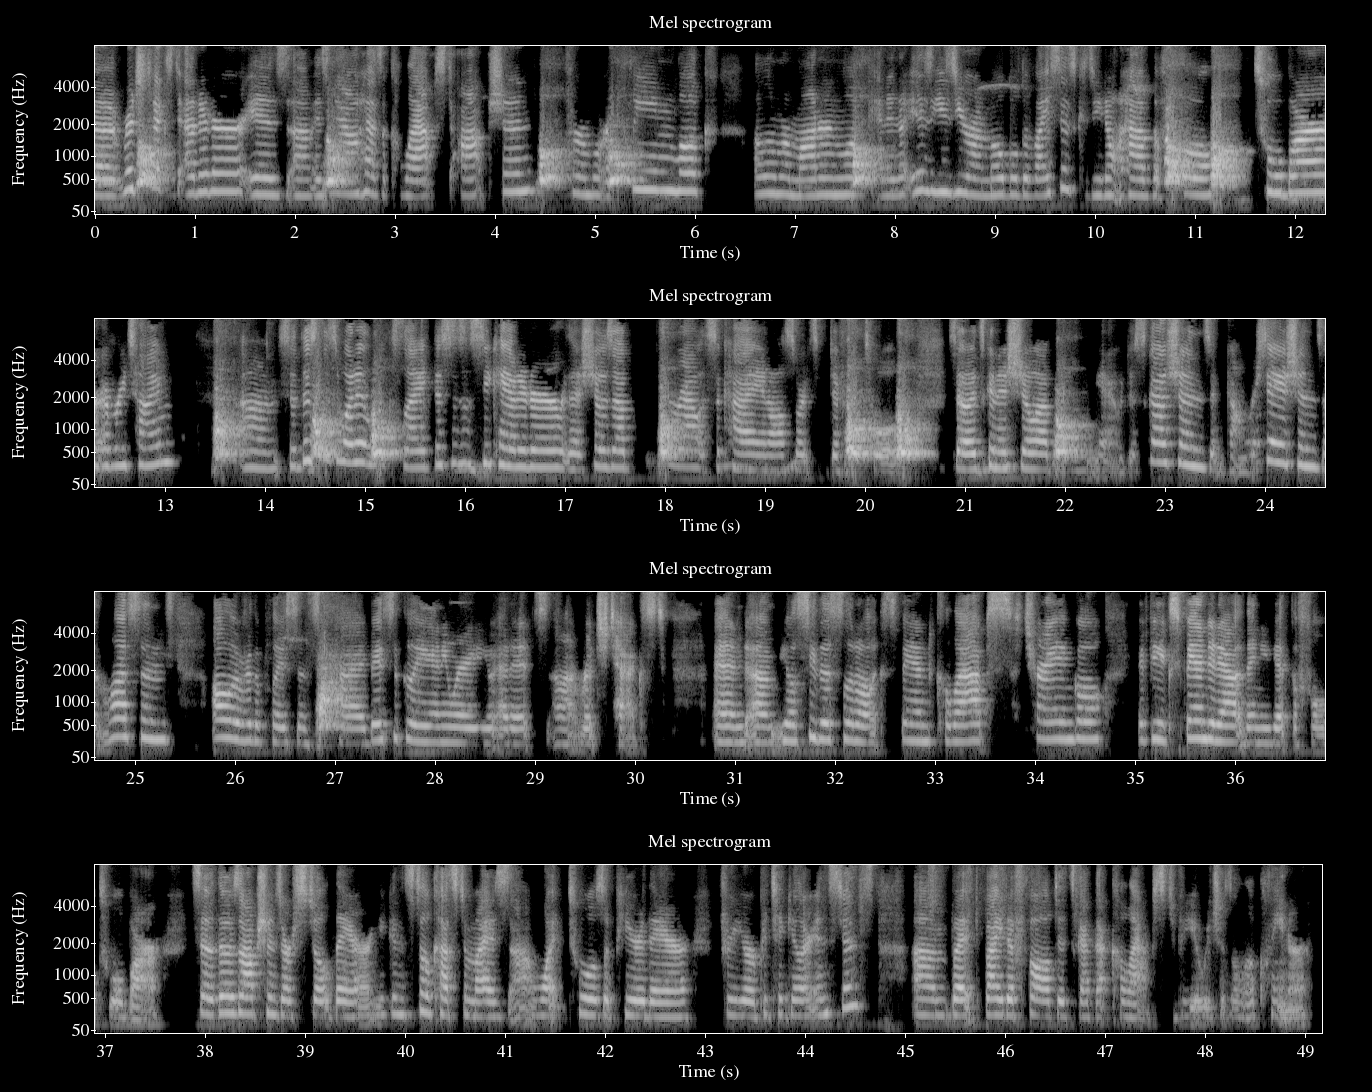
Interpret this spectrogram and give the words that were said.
The rich text editor is, um, is now has a collapsed option for a more clean look, a little more modern look, and it is easier on mobile devices because you don't have the full toolbar every time. Um, so this is what it looks like. This is a CK editor that shows up throughout Sakai and all sorts of different tools. So it's going to show up in, you know, discussions and conversations and lessons all over the place in Sakai, basically anywhere you edit uh, rich text. And um, you'll see this little expand collapse triangle. If you expand it out, then you get the full toolbar. So those options are still there. You can still customize uh, what tools appear there for your particular instance. Um, but by default, it's got that collapsed view, which is a little cleaner.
